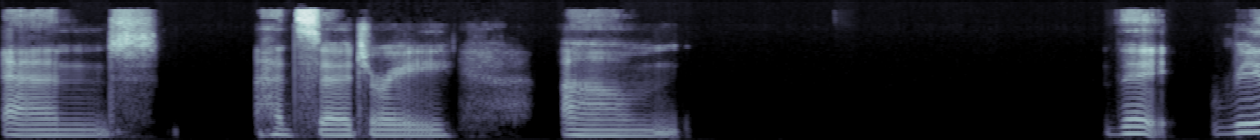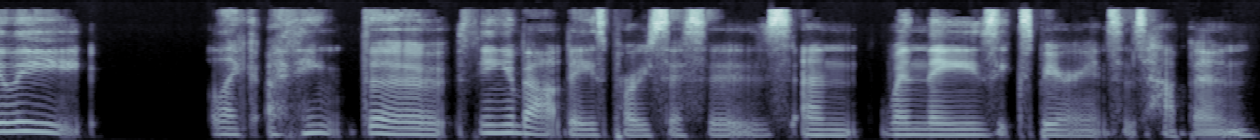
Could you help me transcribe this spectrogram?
and had surgery. Um, the really like I think the thing about these processes and when these experiences happen,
